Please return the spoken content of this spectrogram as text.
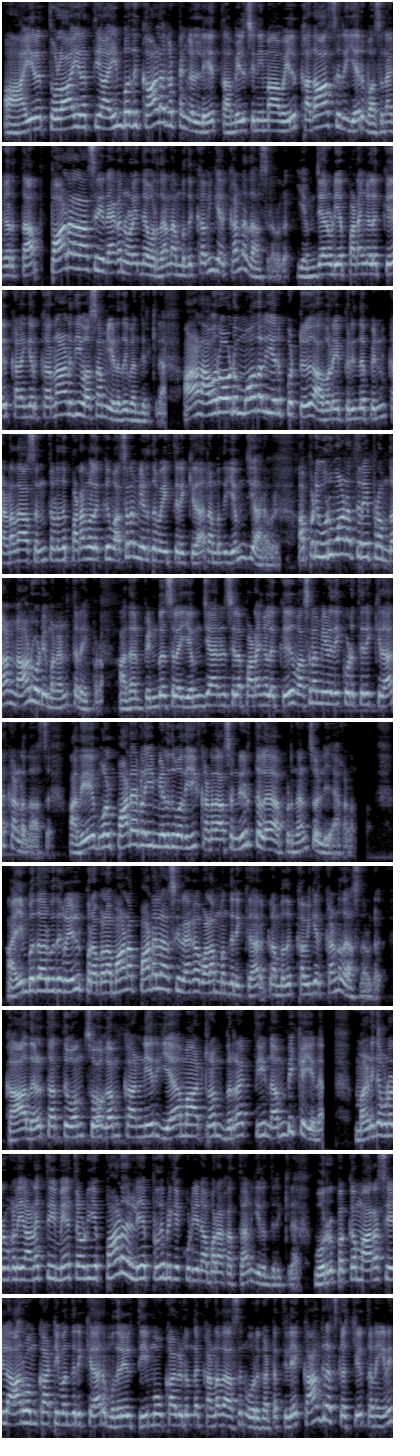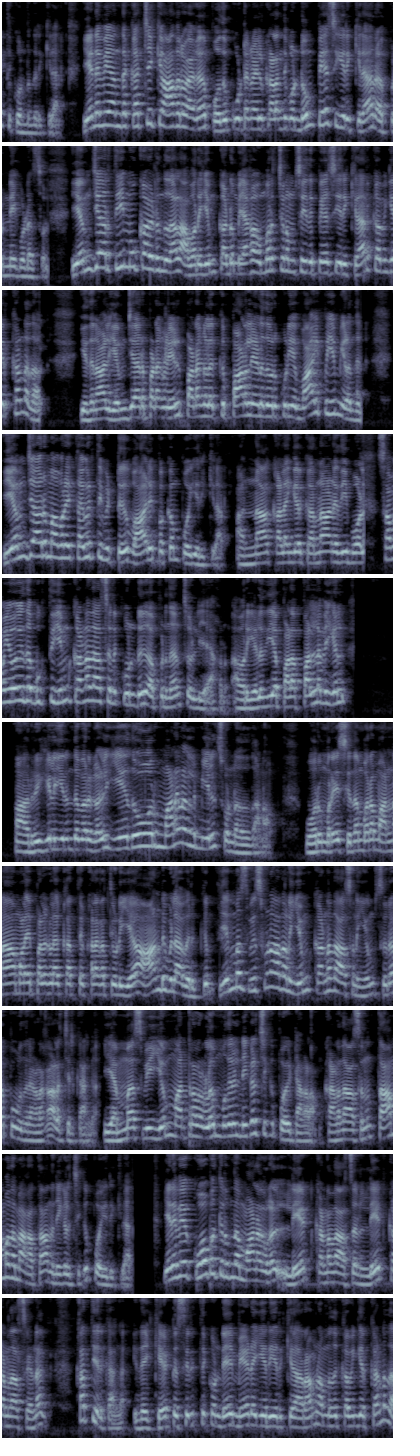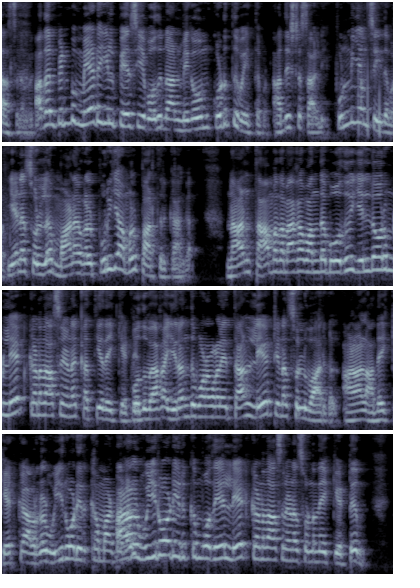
ஆயிரத்தி தொள்ளாயிரத்தி ஐம்பது காலகட்டங்களிலே தமிழ் சினிமாவில் கதாசிரியர் வசனகர்த்தா பாடலாசிரியராக நுழைந்தவர் தான் நமது கவிஞர் கண்ணதாசன் அவர்கள். எம்ஜிஆருடைய படங்களுக்கு கலைஞர் கருணாநிதி வசம் எழுதி வந்திருக்கிறார். ஆனால் அவரோடு மோதல் ஏற்பட்டு அவரை பிரிந்த பின் கண்ணதாசன் தனது படங்களுக்கு வசனம் எழுத வைத்திருக்கிறார் நமது எம்ஜிஆர் அவர் அப்படி உருவான திரைப்படம் தான் நாடோடி மன்னன் திரைப்படம். அதன் பின்பு சில எம்ஜிஆரின் சில படங்களுக்கு வசனம் எழுதி கொடுத்திருக்கிறார் கண்ணதாசன். அதே போல் பாடல்களையும் எழுதுவதை கண்ணதாசன் நிறுத்தல அப்படின்னு தான் சொல்லி ஆகணும். ஐம்பது அறுபதுகளில் பிரபலமான பாடலாசிரியராக வலம் வந்திருக்கிறார் நமது கவிஞர் கண்ணதாசன் அவர்கள். காதல் தத்துவம் சோகம் கண்ணீர் ஏமாற்றம் விரக்தி நம்பிக்கை என மனித உணர்வுகளை அனைத்தையுமே தன்னுடைய பாடலிலே பிரதிபலிக்கக்கூடிய நபராகத்தான் இருந்திருக்கிறார். ஒரு பக்கம் அரசியல் ஆர்வம் காட்டி வந்திருக்கிறார். முதலில் திமுகவில் இருந்த கண்ணதாசன் ஒரு கட்டத்திலே காங்கிரஸ் கட்சியில் தன்னை இணைத்துக் கொண்டிருக்கிறார். எனவே அந்த கட்சிக்கு ஆதரவாக பொதுக்கூட்டங்களில் கலந்து கொண்டும் பேசியிருக்கிறார் பின்னே கூட சொல். எம்ஜிஆர் திமுக இருந்ததால் அவரையும் கடுமையாக விமர்சனம் செய்து பேசியிருக்கிறார் கவிஞர் கண்ணதாசன். இழந்தார். இதனால் எம்ஜிஆர் படங்களில் படங்களுக்கு பாடல் எழுதுவதற்குரிய வாய்ப்பையும் இழந்தனர். எம்ஜிஆரும் அவரை தவிர்த்து விட்டு வாலி பக்கம் போயிருக்கிறார். அண்ணா கலைஞர் கருணாநிதி போல சமயோதித புக்தியும் கண்ணதாசனுக்கு உண்டு அப்படின்னு தான் சொல்லி அவர் எழுதிய பல பல்லவிகள் அருகில் இருந்தவர்கள் ஏதோ ஒரு மனநிலைமையில் சொன்னதுதானாம். ஒருமுறை சிதம்பரம் அண்ணாமலை பல்கலைக்கழக கழகத்துடைய ஆண்டு விழாவிற்கு எம் எஸ் விஸ்வநாதனையும் கண்ணதாசனையும் சிறப்பு விருந்தினர்களாக அழைச்சிருக்காங்க. எம்எஸ்வியும் மற்றவர்களும் முதலில் நிகழ்ச்சிக்கு போயிட்டாங்களாம். கண்ணதாசனும் தாமதமாகத்தான் அந்த நிகழ்ச்சிக்கு போயிருக்கிறார். எனவே கோபத்தில் இருந்த மாணவர்கள் லேட் கண்ணதாசன் லேட் கண்ணதாசன் என கத்தியிருக்காங்க. இதை கேட்டு சிரித்துக்கொண்டே மேடை ஏறி இருக்கிறாராம் நமது கவிஞர் கண்ணதாசன் அதன் பின்பு மேடையில் பேசிய போது நான் மிகவும் கொடுத்து வைத்தவன் அதிர்ஷ்டசாலி புண்ணியம் செய்தவன் என சொல்ல மாணவர்கள் புரியாமல் பார்த்திருக்காங்க. நான் தாமதமாக வந்தபோது எல்லோரும் லேட் கனதாசன் என கத்தியதை கேட்டு பொதுவாக இறந்து போனவர்களைத்தான் லேட் என சொல்வார்கள் ஆனால் அதை கேட்க அவர்கள் உயிரோடு இருக்க மாட்டார்கள். உயிரோடு இருக்கும் போதே லேட் கனதாசன் என சொன்னதை கேட்டு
